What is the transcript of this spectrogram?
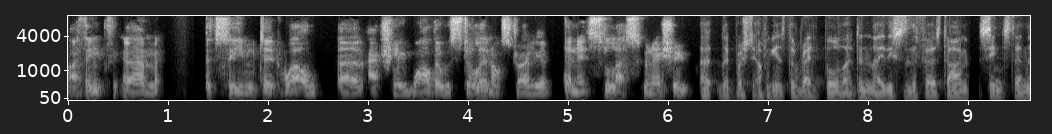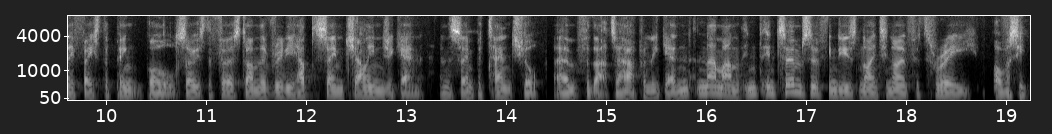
I think um, the team did well uh, actually while they were still in Australia, then it's less of an issue. Uh, they brushed it off against the red ball, though, didn't they? This is the first time since then they faced the pink ball. So it's the first time they've really had the same challenge again and the same potential um, for that to happen again. Naman, in, in terms of India's 99 for three, obviously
